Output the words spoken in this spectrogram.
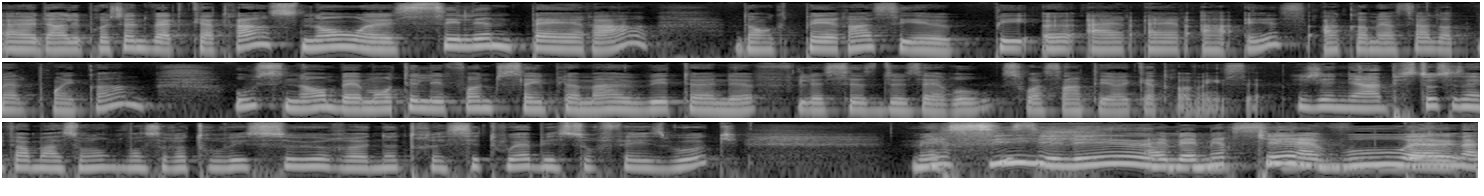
euh, dans les prochaines 24 heures. Sinon, euh, Céline Perra, donc Perra, c'est euh, P-E-R-R-A-S, à commercialhotmail.com. Ou sinon, ben, mon téléphone, tout simplement, 819 le 620 6187 Génial. Puis toutes ces informations vont se retrouver sur euh, notre site web et sur Facebook. Merci, Merci. Céline. Eh ben, merci Quelle à vous, euh.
